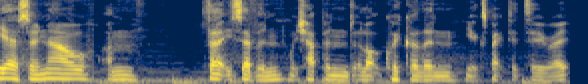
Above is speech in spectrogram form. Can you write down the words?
Yeah, so now I'm 37, which happened a lot quicker than you expect it to, right?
